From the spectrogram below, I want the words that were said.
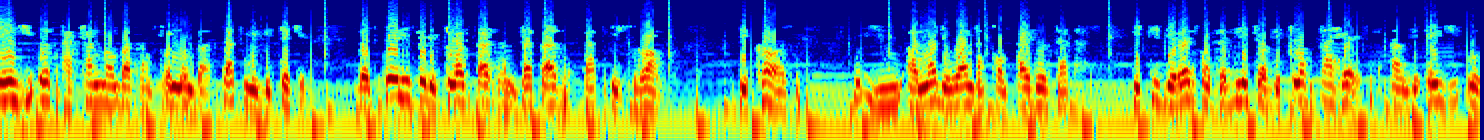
NGOs account numbers and phone numbers that will be taken. But going into the clusters and data that is wrong because you are not the one that compiles those data. It is the responsibility of the cluster heads and the NGO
